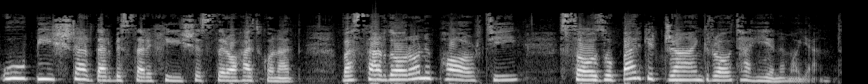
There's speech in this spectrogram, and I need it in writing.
او بیشتر در بستر خیش استراحت کند و سرداران پارتی ساز و برگ جنگ را تهیه نمایند.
